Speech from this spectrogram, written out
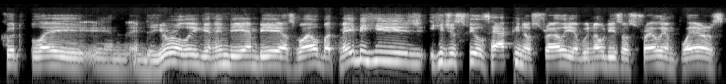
could play in, in the EuroLeague and in the NBA as well. But maybe he he just feels happy in Australia. We know these Australian players;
